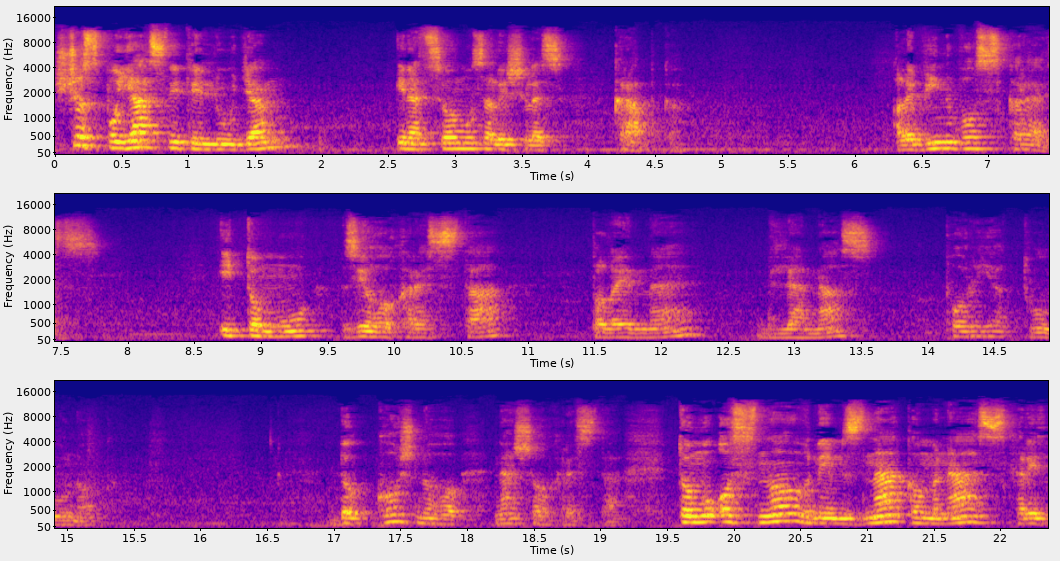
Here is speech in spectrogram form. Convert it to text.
щось пояснити людям, і на цьому залишилась крапка. Але Він воскрес. І тому з Його хреста плине для нас порятунок до кожного нашого Христа. Тому основним знаком нас, хри-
